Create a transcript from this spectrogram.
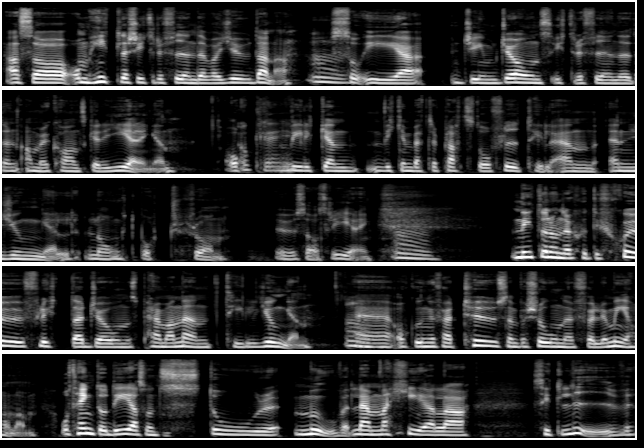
Alltså om Hitlers yttre fiende var judarna så är Jim Jones yttre fiende den amerikanska regeringen. Och Okej. vilken, vilken bättre plats då att fly till än en djungel långt bort från USAs regering. 1977 flyttar Jones permanent till djungeln. Eh, och ungefär tusen personer följer med honom. Och tänk då, det är alltså en stor move. Att lämna hela sitt liv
